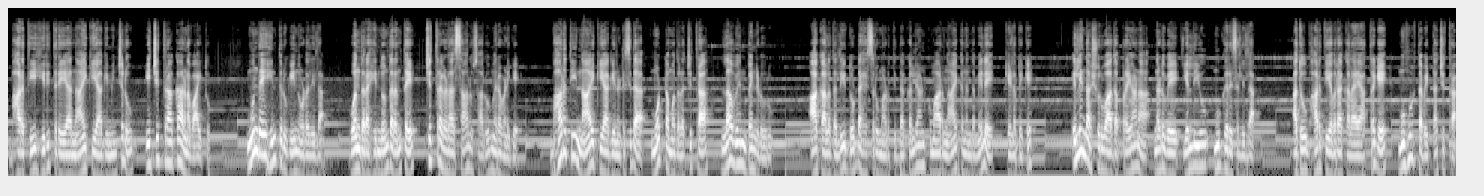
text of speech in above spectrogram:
ಭಾರತಿ ಹಿರಿತೆರೆಯ ನಾಯಕಿಯಾಗಿ ಮಿಂಚಲು ಈ ಚಿತ್ರ ಕಾರಣವಾಯಿತು. ಮುಂದೆ ಹಿಂತಿರುಗಿ ನೋಡಲಿಲ್ಲ. ಒಂದರ ಹಿಂದೊಂದರಂತೆ ಚಿತ್ರಗಳ ಸಾಲು ಸಾಲು ಮೆರವಣಿಗೆ. ಭಾರತಿ ನಾಯಕಿಯಾಗಿ ನಟಿಸಿದ ಮೊಟ್ಟ ಮೊದಲ ಚಿತ್ರ ಲವ್ ಇನ್ ಬೆಂಗಳೂರು. ಆ ಕಾಲದಲ್ಲಿ ದೊಡ್ಡ ಹೆಸರು ಮಾಡುತ್ತಿದ್ದ ಕಲ್ಯಾಣ್ ಕುಮಾರ್ ನಾಯಕನಂದ ಮೇಲೆ ಕೇಳಬೇಕೆ? ಇಲ್ಲಿಂದ ಶುರುವಾದ ಪ್ರಯಾಣ ನಡುವೆ ಎಲ್ಲಿಯೂ ಮುಗ್ಗರಿಸಲಿಲ್ಲ. ಅದು ಭಾರತೀಯವರ ಕಲಾಯಾತ್ರೆಗೆ ಮುಹೂರ್ತ ಬಿಟ್ಟ ಚಿತ್ರ.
